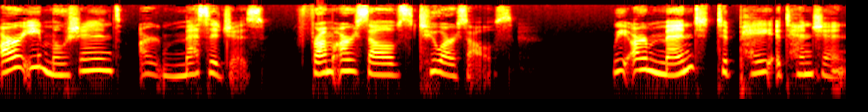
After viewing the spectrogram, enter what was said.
Our emotions are messages from ourselves to ourselves. We are meant to pay attention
